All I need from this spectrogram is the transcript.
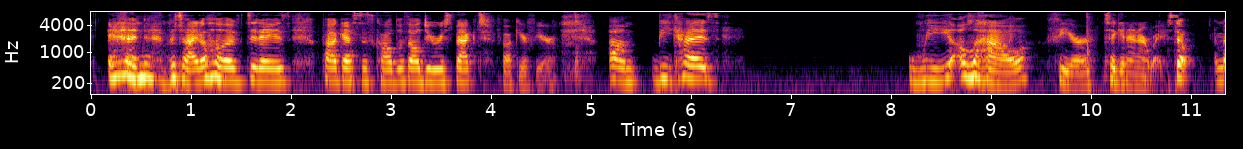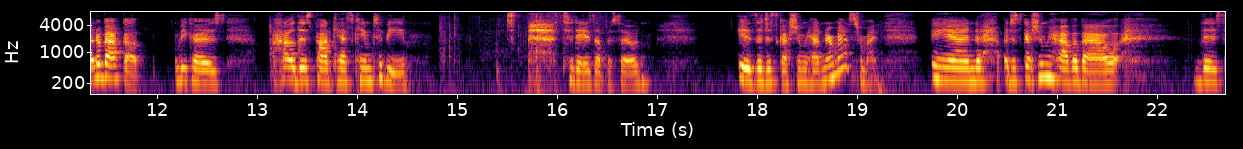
and the title of today's podcast is called With All Due Respect, Fuck Your Fear. Um, because we allow fear to get in our way. So I'm going to back up because how this podcast came to be, today's episode, is a discussion we had in our mastermind and a discussion we have about this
